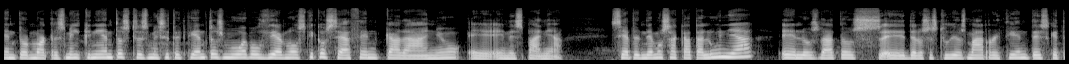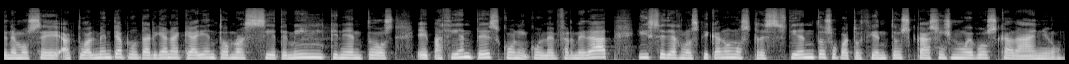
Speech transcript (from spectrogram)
en torno a 3.500, 3.700 nuevos diagnósticos se hacen cada año eh, en España. Si atendemos a Cataluña, eh, los datos de los estudios más recientes que tenemos actualmente apuntarían a que hay en torno a 7.500 eh, pacientes con la enfermedad y se diagnostican unos 300 o 400 casos nuevos cada año.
